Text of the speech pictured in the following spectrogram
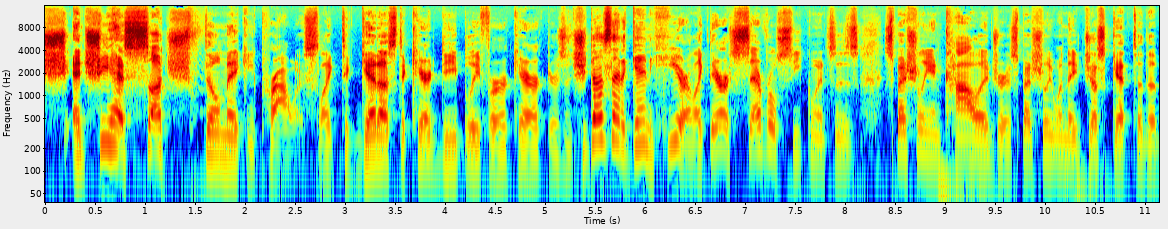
She, and she has such filmmaking prowess like to get us to care deeply for her characters and she does that again here. Like there are several sequences especially in college or especially when they just get to the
